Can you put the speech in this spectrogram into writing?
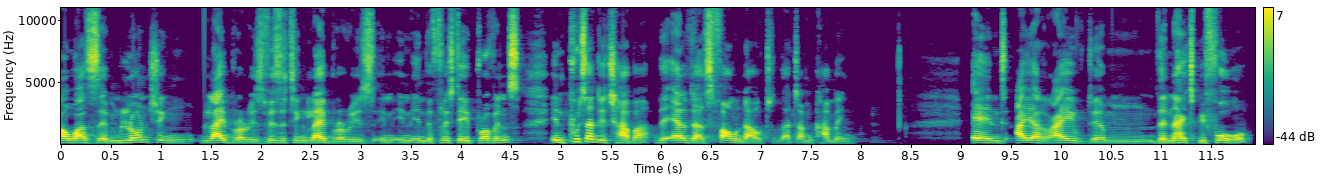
I was um, launching libraries, visiting libraries in, in, in, the Free State province. In Phuthaditjhaba, the elders found out that I'm coming. And I arrived um, the night before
